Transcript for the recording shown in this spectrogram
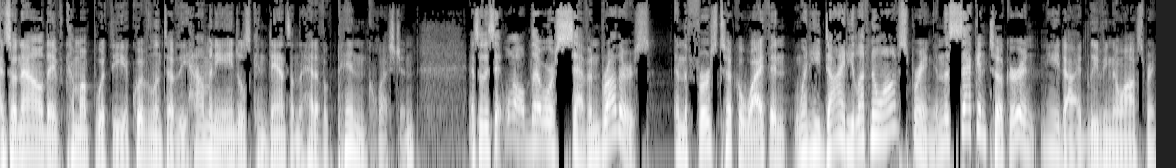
And so now they've come up with the equivalent of the how many angels can dance on the head of a pin question. And so they say, well, there were seven brothers. And the first took a wife, and when he died, he left no offspring. And the second took her, and he died, leaving no offspring.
